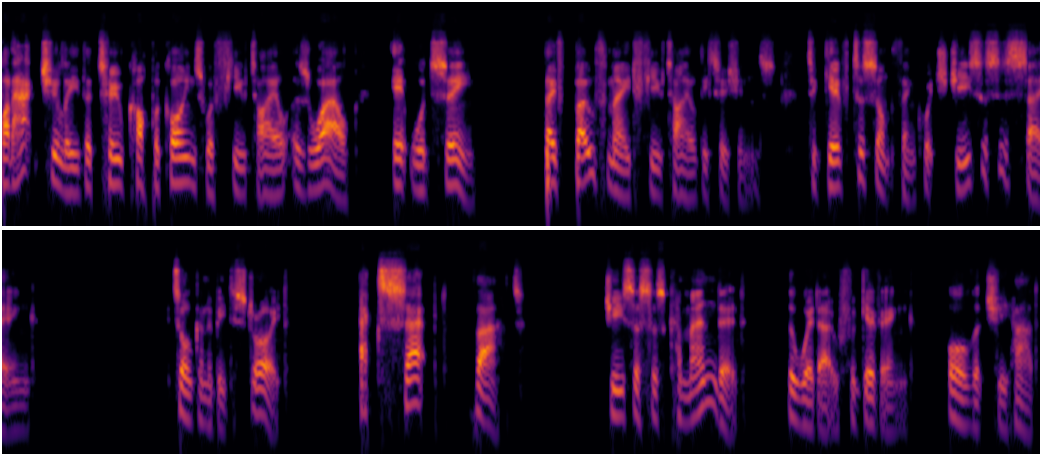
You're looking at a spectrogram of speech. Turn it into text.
but actually the two copper coins were futile as well, it would seem. They've both made futile decisions to give to something which Jesus is saying it's all going to be destroyed. Except that Jesus has commended the widow for giving all that she had.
